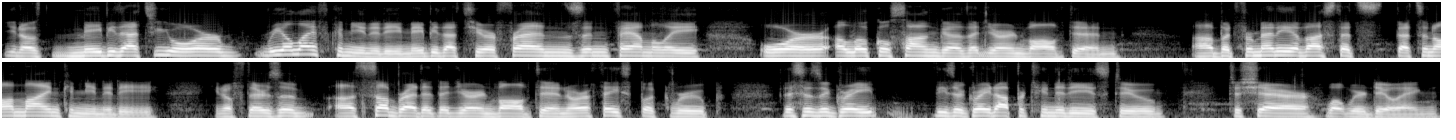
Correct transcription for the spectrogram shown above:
you know, maybe that's your real life community. Maybe that's your friends and family or a local Sangha that you're involved in. Uh, but for many of us, that's, that's an online community. You know, if there's a, a subreddit that you're involved in or a Facebook group, this is a great, these are great opportunities to, to share what we're doing.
